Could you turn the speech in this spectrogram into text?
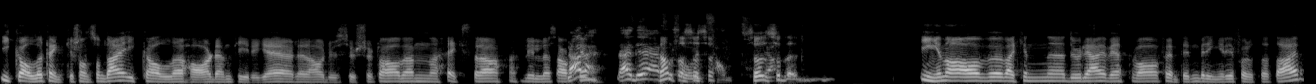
ikke alle tenker sånn som deg. Ikke alle har den 4G eller har ressurser til å ha den ekstra lille saken. Nei, nei det er for så vidt sant. Så, så, så det, ingen av verken du eller jeg vet hva fremtiden bringer i forhold til dette her.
